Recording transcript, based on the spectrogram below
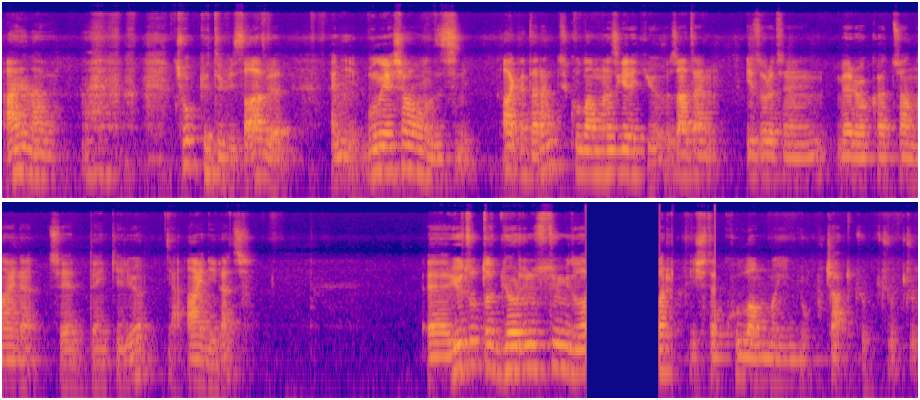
Aynen abi. çok kötü bir his abi. Hani bunu yaşamamanız için Aknetaren kullanmanız gerekiyor. Zaten izolatenin ve Rokatan'la aynı şeye denk geliyor. Yani aynı ilaç. Ee, YouTube'da gördüğünüz tüm videolar işte kullanmayın yok çak çuk çuk çuk.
